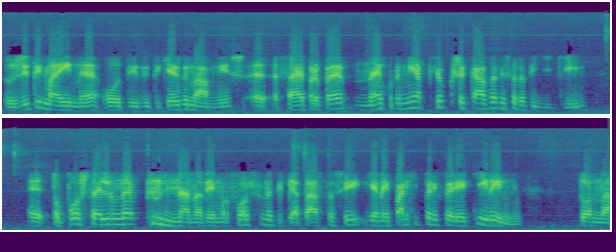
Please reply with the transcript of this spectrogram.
Το ζήτημα είναι ότι οι δυτικές δυνάμεις ε, θα έπρεπε να έχουν μια πιο ξεκάθαρη στρατηγική ε, το πώς θέλουν να αναδιαμορφώσουν την κατάσταση για να υπάρχει περιφερειακή ειρήνη. Το να,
